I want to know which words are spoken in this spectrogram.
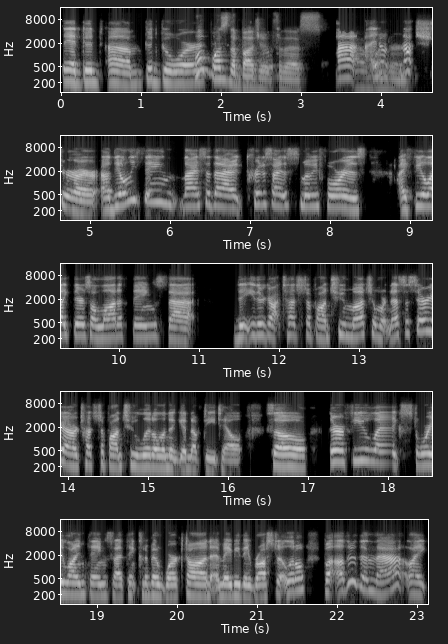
They had good, um, good gore. What was the budget for this? Uh, I I don't, not sure. Uh, the only thing that I said that I criticized this movie for is I feel like there's a lot of things that they either got touched upon too much and weren't necessary, or touched upon too little and didn't get enough detail. So there are a few like storyline things that I think could have been worked on, and maybe they rushed it a little. But other than that, like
